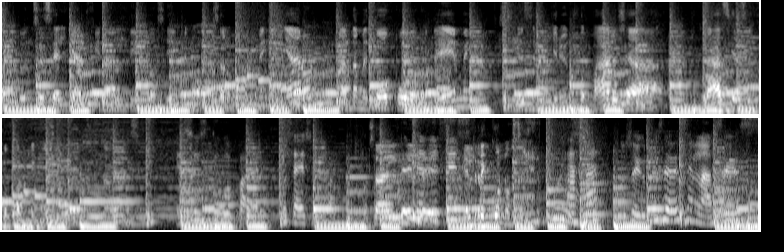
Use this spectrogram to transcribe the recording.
Entonces él ya al final dijo así de que no, pues a lo mejor me engañaron, mándame todo por DM, este, me quiero informar, o sea, gracias y compartimos ideas. Eso estuvo padre. O sea, eso fue. O sea, el, el- Muchas veces- el reconocer, pues. Ajá. O sea, yo creo que ese desenlace es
